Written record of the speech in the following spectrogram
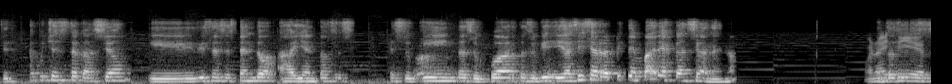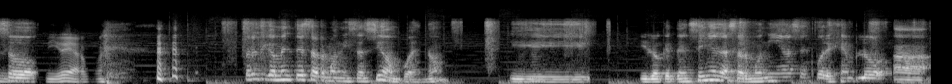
si tú escuchas esta canción y dices estendo, ay, entonces es su quinta, su cuarta, su quinta, y así se repiten varias canciones, ¿no? Bueno, ahí sí eso, ni idea. Pues. prácticamente es armonización, pues, ¿no? Y, y lo que te enseñan las armonías es, por ejemplo, a,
